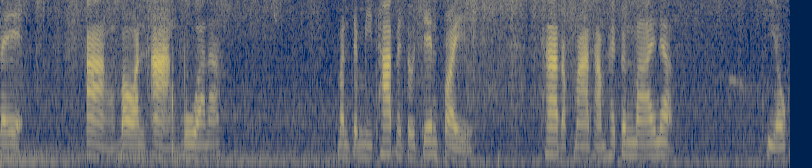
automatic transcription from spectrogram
ในอ่างบอนอ่างบัวนะ มันจะมีธาตุไนโตรเจนปล่อยธาตุออกมาทำให้ต้นไม้เนี่ย เขียวข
